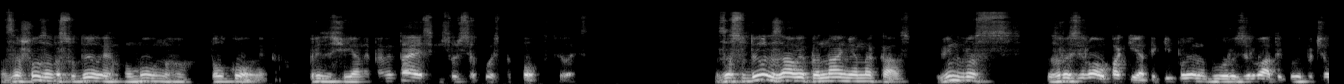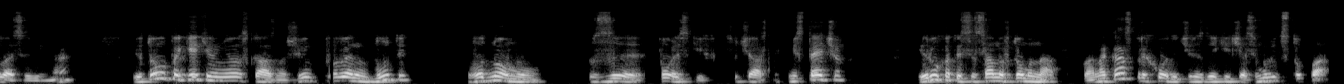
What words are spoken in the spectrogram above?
За що засудили умовного полковника? Прізвище я не пам'ятаю, 768 полк стрілець. Засудили за виконання наказу. Він роз, розірвав пакет, який повинен був розірвати, коли почалася війна. І в тому пакеті в нього сказано, що він повинен бути в одному з польських сучасних містечок і рухатися саме в тому напрямку. А наказ приходить через деякий час йому відступати.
